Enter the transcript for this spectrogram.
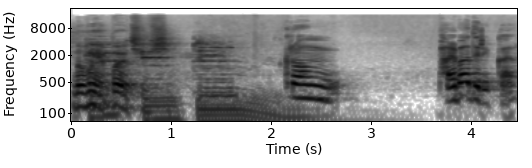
너무 예뻐요, 지우 씨. 그럼 밟아드릴까요?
